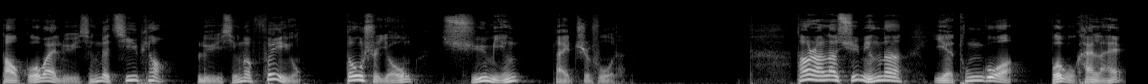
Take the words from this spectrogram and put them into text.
到国外旅行的机票、旅行的费用，都是由徐明来支付的。当然了，徐明呢也通过博古开来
